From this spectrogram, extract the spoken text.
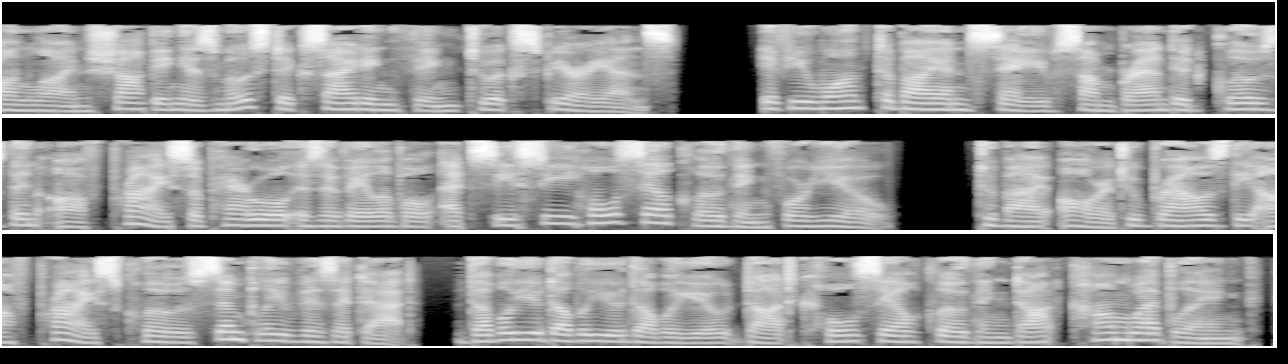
Online shopping is most exciting thing to experience. If you want to buy and save some branded clothes then off-price apparel is available at CC Wholesale Clothing for you. To buy or to browse the off-price clothes simply visit at www.wholesaleclothing.com web link.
